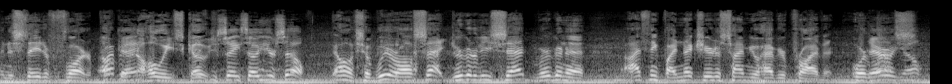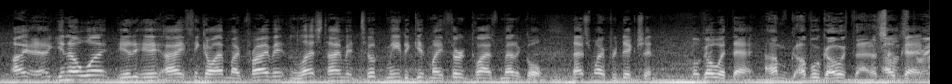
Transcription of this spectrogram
in the state of Florida, probably in the whole East If you say so yourself. Oh, so we're all set. You're going to be set. We're going to. I think by next year this time you'll have your private or There less. we go. I, uh, you know what? It, it, I think I'll have my private in less time it took me to get my third class medical. That's my prediction. We'll go with that. I'm, I will go with that. That Okay. great.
